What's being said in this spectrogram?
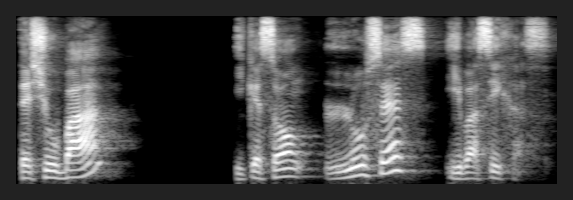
Teshuvah y que son luces y vasijas.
